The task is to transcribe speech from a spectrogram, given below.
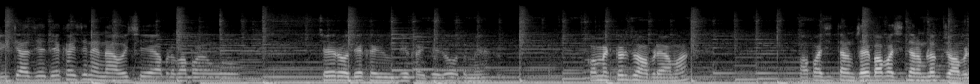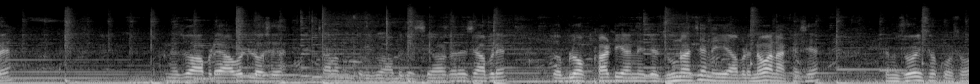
લીટા જે દેખાય છે ને એના વચ્ચે આપણે બાપાનો ચહેરો દેખાય એવું દેખાય છે. જો તમે કોમેન્ટ કરજો આપણે આમાં. બાપા સીતારામ, જય બાપા સીતારામ લખજો આપણે. અને જો આપણે આ વડલો છે. ચાલો મિત્રો જો આ બધા સેવા કરે છે આપણે, તો બ્લોક કાઢી અને જે જૂના છે ને એ આપણે નવા નાખે છે. તમે જોઈ શકો છો.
